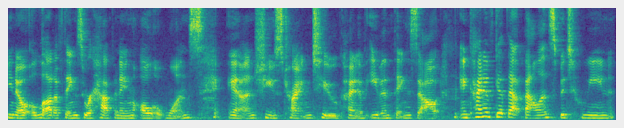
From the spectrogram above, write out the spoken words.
you know, a lot of things were happening all at once and she's trying to kind of even things out and kind of get that balance between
